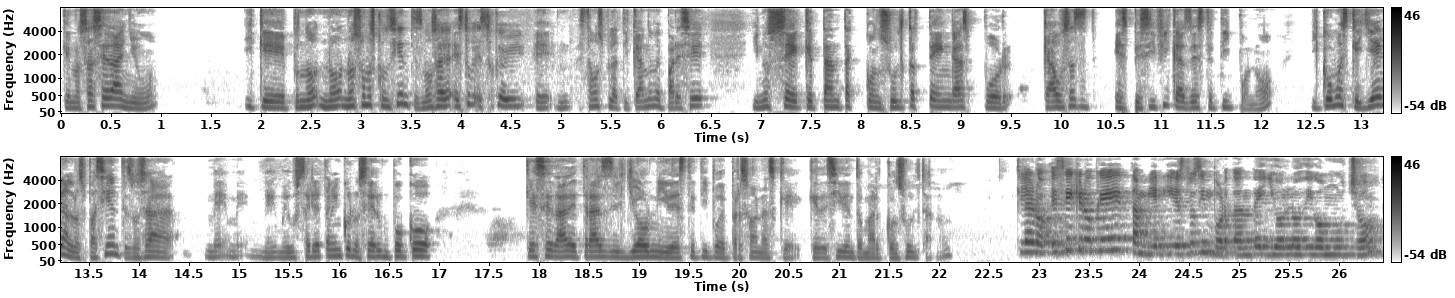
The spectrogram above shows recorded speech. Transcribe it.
que nos hace daño y que pues, no, no, no somos conscientes, ¿no? O sea, esto, esto que hoy eh, estamos platicando me parece, y no sé qué tanta consulta tengas por causas específicas de este tipo, ¿no? Y cómo es que llegan los pacientes. O sea, me, me, me gustaría también conocer un poco qué se da detrás del journey de este tipo de personas que, que deciden tomar consulta, ¿no? Claro, es que creo que también, y esto es importante, yo lo digo mucho,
